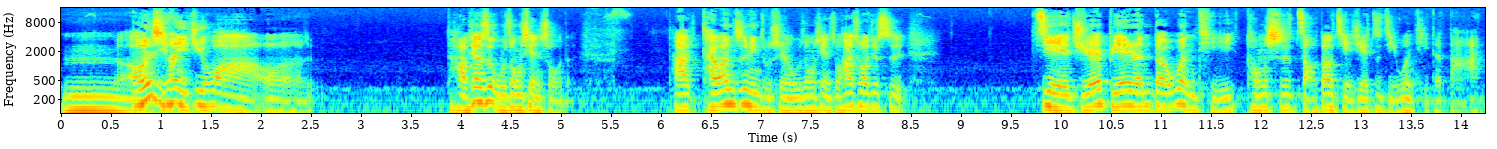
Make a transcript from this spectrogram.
嗯，我很喜欢一句话，哦。好像是吴宗宪说的，他台湾知名主持人吴宗宪说，他说就是解决别人的问题，同时找到解决自己问题的答案。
